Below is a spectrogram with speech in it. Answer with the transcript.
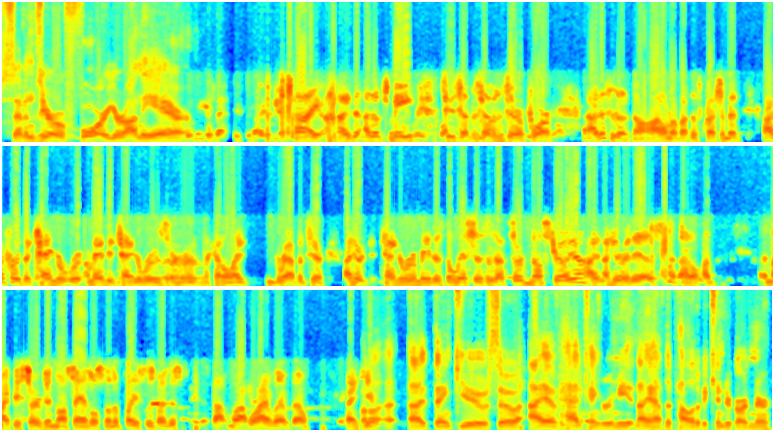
704, you're on the air. Hi, hi, that's me, two seven seven zero four. Uh, this is a, I don't know about this question, but I've heard that kangaroo, maybe kangaroos are, are kind of like rabbits here. I heard kangaroo meat is delicious. Is that served in Australia? I, I hear it is. I, I don't. I, it might be served in Los Angeles and other places, but it's it's not not where I live, though. Thank you. Well, I, I thank you. So I have had kangaroo meat, and I have the palate of a kindergartner.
